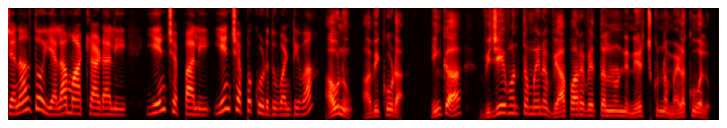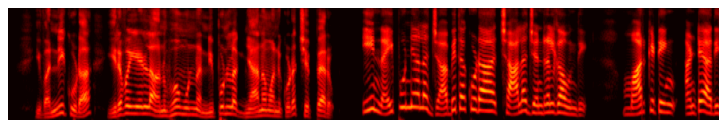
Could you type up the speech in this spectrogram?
జనాల్తో ఎలా మాట్లాడాలి ఏం చెప్పాలి ఏం చెప్పకూడదు వంటివా? అవును అవి కూడా. ఇంకా విజయవంతమైన వ్యాపారవేత్తల నుండి నేర్చుకున్న మెళకువలు. ఇవన్నీ కూడా ఇరవై ఏళ్ళ అనుభవం ఉన్న నిపుణుల జ్ఞానం అని కూడా చెప్పారు. ఈ నైపుణ్యాల జాబితా కూడా చాలా జనరల్గా ఉంది. మార్కెటింగ్ అంటే అది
